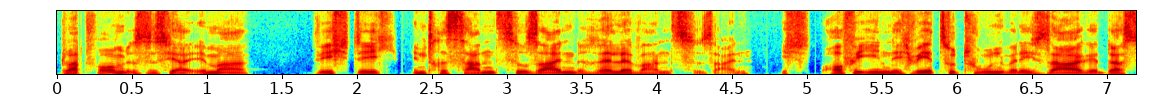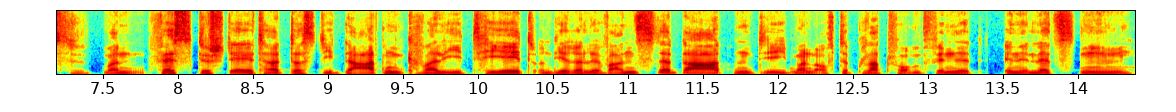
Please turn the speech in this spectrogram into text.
Plattform ist es ja immer wichtig, interessant zu sein, relevant zu sein. Ich hoffe, Ihnen nicht weh zu tun, wenn ich sage, dass man festgestellt hat, dass die Datenqualität und die Relevanz der Daten, die man auf der Plattform findet, in den letzten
